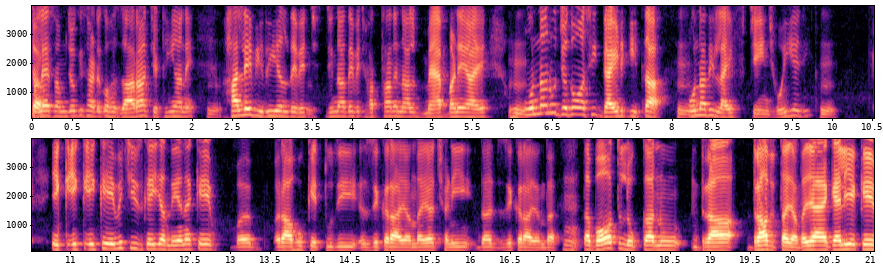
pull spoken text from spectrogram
ਭਲੇ ਸਮਝੋ ਕਿ ਸਾਡੇ ਕੋਲ ਹਜ਼ਾਰਾਂ ਚਿੱਠੀਆਂ ਨੇ। ਹਾਲੇ ਵੀ ਰੀਅਲ ਦੇ ਵਿੱਚ ਜਿਨ੍ਹਾਂ ਦੇ ਵਿੱਚ ਹੱਥਾਂ ਦੇ ਨਾਲ ਮੈਪ ਬਣੇ ਆਏ। ਉਹਨਾਂ ਨੂੰ ਜਦੋਂ ਅਸੀਂ ਗਾਈਡ ਕੀਤਾ। ਉਹਨਾਂ ਦੀ ਲਾਈਫ ਚੇਂਜ ਹੋਈ ਹੈ ਜੀ ਇੱਕ ਇੱਕ ਇੱਕ ਇਹ ਵੀ ਚੀਜ਼ ਕਹੀ ਜਾਂਦੀ ਹੈ ਨਾ ਕਿ ਰਾਹੂ ਕੇਤੂ ਦੀ ਜ਼ਿਕਰ ਆ ਜਾਂਦਾ ਜਾਂ ਸ਼ਨੀ ਦਾ ਜ਼ਿਕਰ ਆ ਜਾਂਦਾ। ਤਾਂ ਬਹੁਤ ਲੋਕਾਂ ਨੂੰ ਡਰਾ ਡਰਾ ਦਿੱਤਾ ਜਾਂਦਾ ਜਾਂ ਐ ਕਹਿ ਲਈਏ ਕਿ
